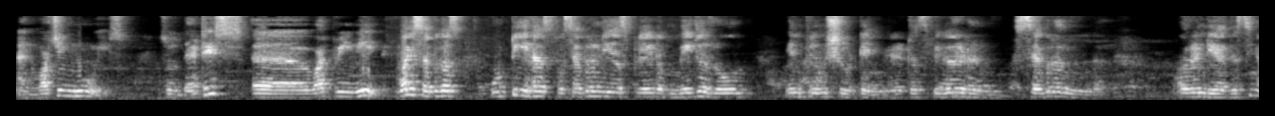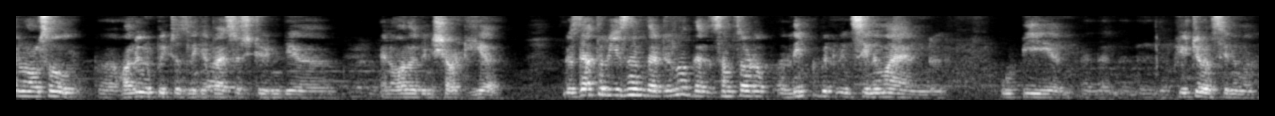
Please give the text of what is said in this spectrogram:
and watching movies. So that is uh, what we need. Why, sir? Because Ooty has for several years played a major role in film shooting. It has figured in several uh, all India this thing, and also uh, Hollywood pictures like A Passage to India, and all have been shot here. Is that the reason that you know there is some sort of a link between cinema and Ooty and, and, and the future of cinema?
